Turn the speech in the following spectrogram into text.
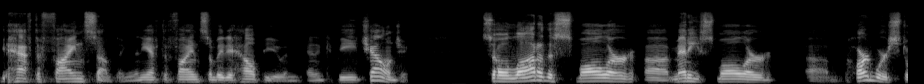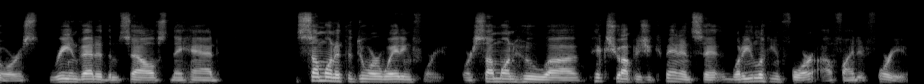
you have to find something and then you have to find somebody to help you and, and it can be challenging. So a lot of the smaller uh, many smaller um, hardware stores reinvented themselves and they had someone at the door waiting for you or someone who uh, picks you up as you come in and say what are you looking for? I'll find it for you.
